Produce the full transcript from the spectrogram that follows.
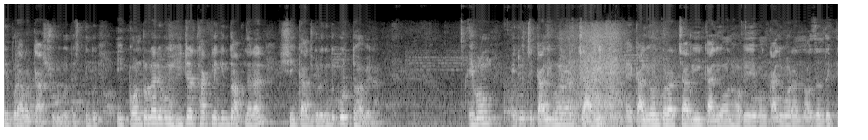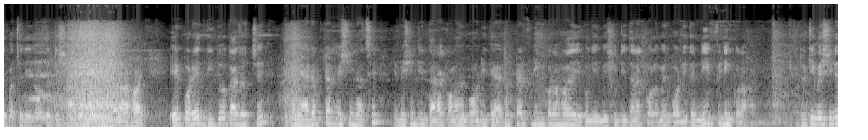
এরপরে আবার কাজ শুরু করতে। কিন্তু এই কন্ট্রোলার এবং হিটার থাকলে কিন্তু আপনার আর সেই কাজগুলো কিন্তু করতে হবে না। এবং এটি হচ্ছে কালি ভরার চাবি কালি অন করার চাবি, কালি অন হবে এবং কালি ভরার নজল দেখতে পাচ্ছেন, এই নজলটি সাহায্যে করা হয়। এরপরে দ্বিতীয় কাজ হচ্ছে, এখানে অ্যাডাপ্টার মেশিন আছে। এই মেশিনটির দ্বারা কলমের বডিতে অ্যাডাপ্টার ফিটিং করা হয় এবং এই মেশিনটির দ্বারা কলমের বডিতে নিপ ফিটিং করা হয়। দুটি মেশিনে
